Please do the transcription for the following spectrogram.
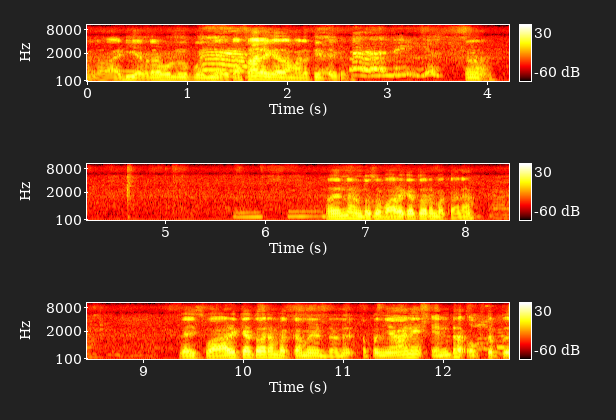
അല്ല അടി എവിടെ കൂടുതൽ പൊരിഞ്ഞ കസാരയൊക്കെ മലത്തിട്ടേക്കും ആ. അതെന്നാ ഉണ്ടോ സോ വാഴക്കാത്തോരൻ വെക്കാനാ? ഗൈസ് വാഴക്കാത്തോരൻ വെക്കാൻ വേണ്ടിയിട്ടാണ് അപ്പൊ ഞാൻ എന്റെ ഒക്കത്ത്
